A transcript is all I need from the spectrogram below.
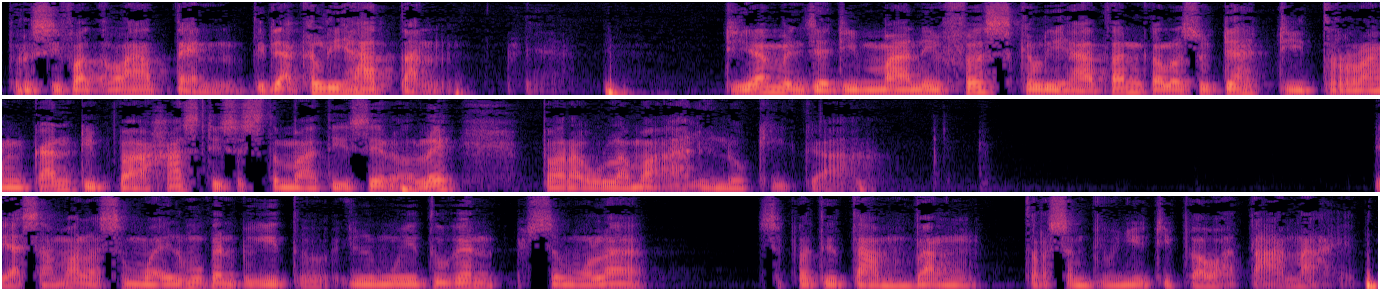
bersifat laten, tidak kelihatan. Dia menjadi manifest kelihatan kalau sudah diterangkan, dibahas, disistematisir oleh para ulama ahli logika. Ya sama lah semua ilmu kan begitu. Ilmu itu kan semula seperti tambang tersembunyi di bawah tanah itu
